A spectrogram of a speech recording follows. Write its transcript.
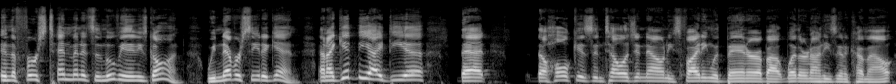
in the first 10 minutes of the movie and he's gone. We never see it again. And I get the idea that the Hulk is intelligent now and he's fighting with Banner about whether or not he's going to come out.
